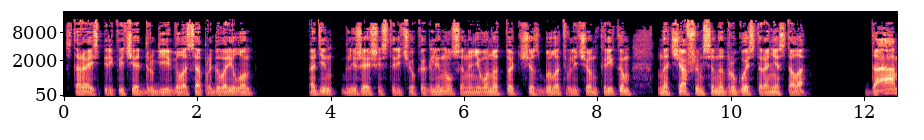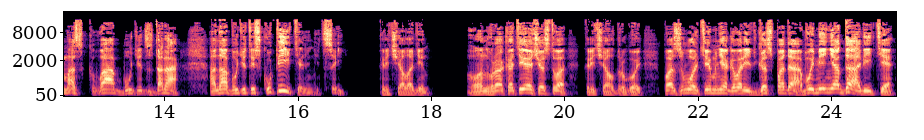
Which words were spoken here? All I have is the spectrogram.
Стараясь перекричать другие голоса, проговорил он. Один ближайший старичок оглянулся на него, но тотчас был отвлечен криком, начавшимся на другой стороне стола. «Да, Москва будет сдана! Она будет искупительницей!» — кричал один. «Он враг Отечества!» — кричал другой. «Позвольте мне говорить, господа, вы меня давите!»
